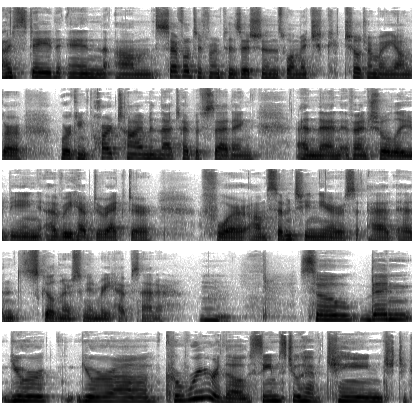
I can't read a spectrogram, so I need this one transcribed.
I stayed in um, several different positions while my ch- children were younger, working part time in that type of setting, and then eventually being a rehab director for um, 17 years at a skilled nursing and rehab center. Mm. So then your your uh, career though seems to have changed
